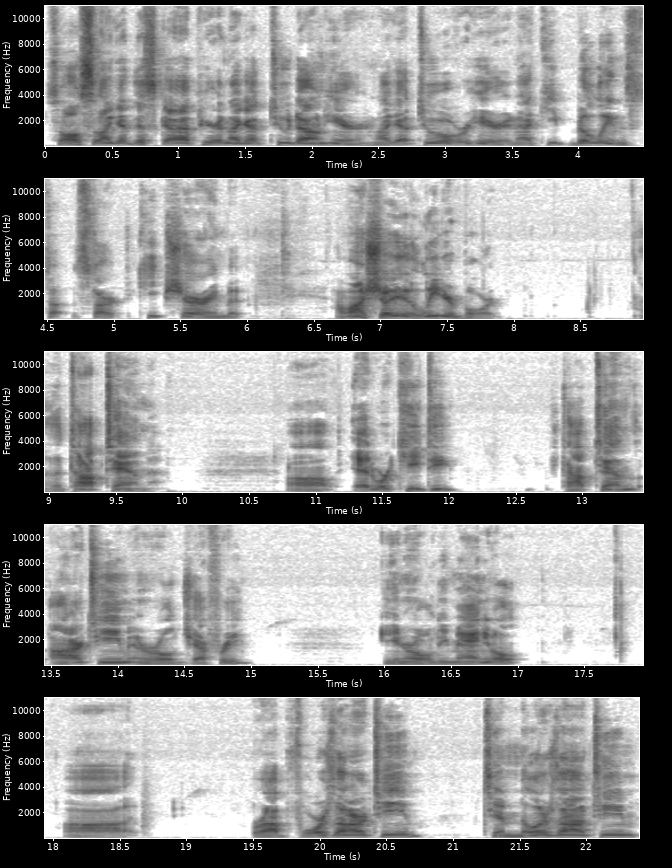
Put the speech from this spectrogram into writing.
So all of a sudden I got this guy up here and I got two down here and I got two over here and I keep building and st start keep sharing. But I want to show you the leaderboard. the top 10. Uh, Edward Keaty, top 10 on our team, enrolled Jeffrey. Enrolled Emmanuel. Uh, Rob Ford's on our team. Tim Miller's on our team.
